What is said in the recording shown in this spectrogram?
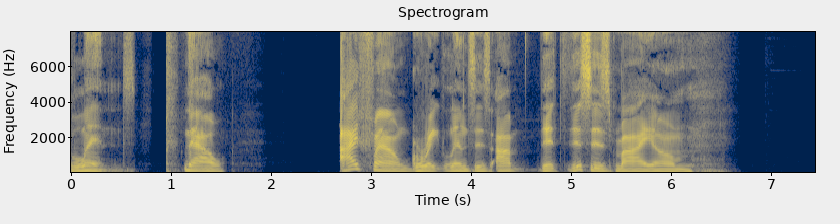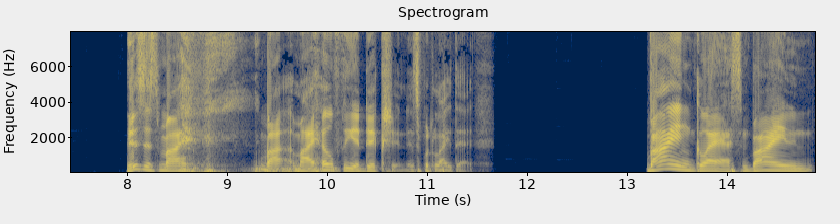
lens. Now, I found great lenses. I'm this, this is my um this is my my my healthy addiction. Let's put it like that. Buying glass and buying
